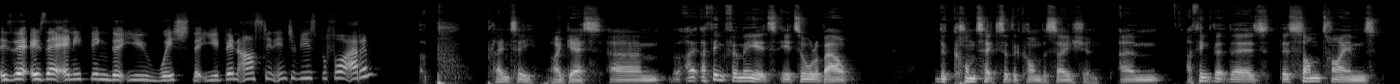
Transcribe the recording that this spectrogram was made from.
is there is there anything that you wish that you'd been asked in interviews before adam? Uh, plenty i guess um I, I, think for me it's it's all about the context of the conversation um i think that there's there's sometimes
